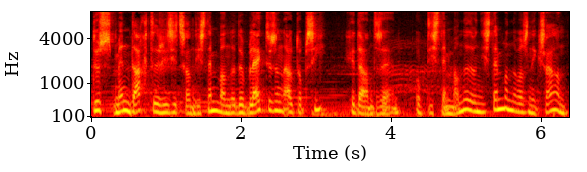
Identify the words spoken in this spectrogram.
Dus men dacht, er is iets aan die stembanden. Er blijkt dus een autopsie gedaan te zijn op die stembanden, want die stembanden was niks aan.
